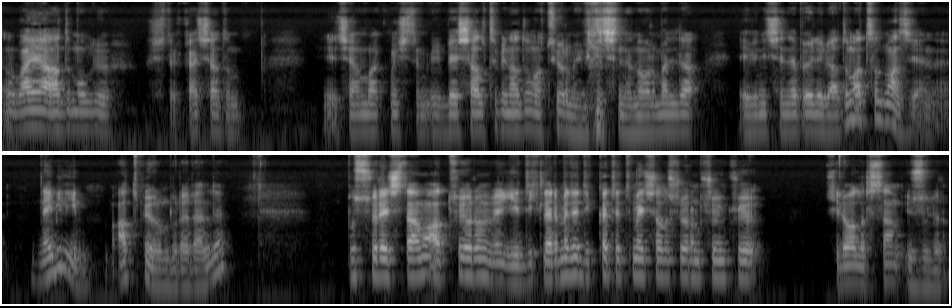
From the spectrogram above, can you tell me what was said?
bayağı adım oluyor. İşte kaç adım? Geçen bakmıştım. Bir 5-6 bin adım atıyorum evin içinde. Normalde evin içinde böyle bir adım atılmaz yani. Ne bileyim atmıyorumdur herhalde. Bu süreçte ama atıyorum ve yediklerime de dikkat etmeye çalışıyorum. Çünkü kilo alırsam üzülürüm.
